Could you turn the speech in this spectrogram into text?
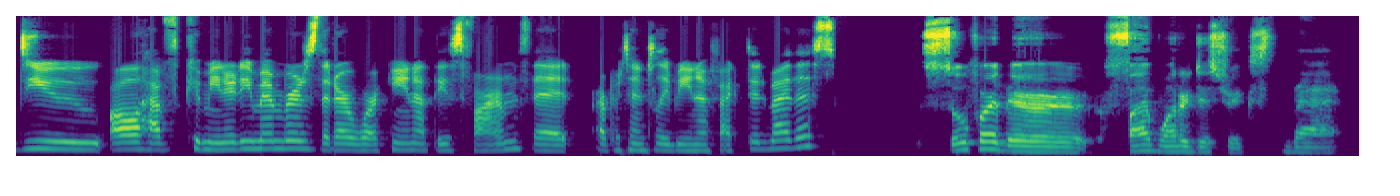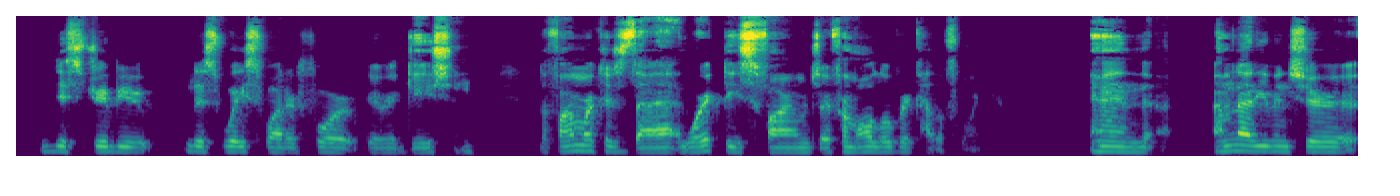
do you all have community members that are working at these farms that are potentially being affected by this? So far, there are five water districts that distribute this wastewater for irrigation. The farm workers that work these farms are from all over California. And I'm not even sure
